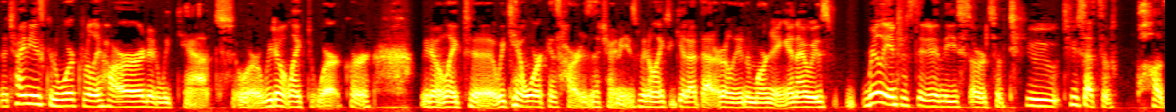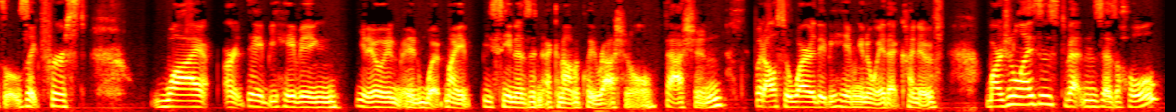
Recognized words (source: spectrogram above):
the Chinese can work really hard and we can't, or we don't like to work, or we don't like to, we can't work as hard as the Chinese. We don't like to get up that early in the morning. And I was really interested in these sorts of two, two sets of puzzles. Like first, why aren't they behaving, you know, in, in what might be seen as an economically rational fashion? But also, why are they behaving in a way that kind of marginalizes Tibetans as a whole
